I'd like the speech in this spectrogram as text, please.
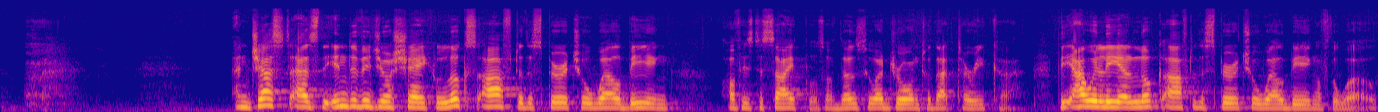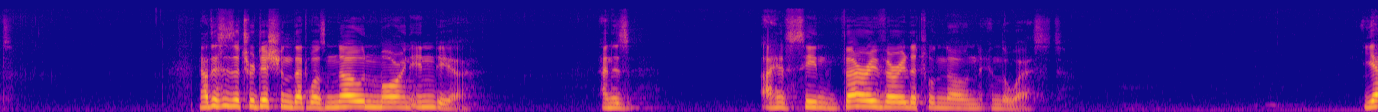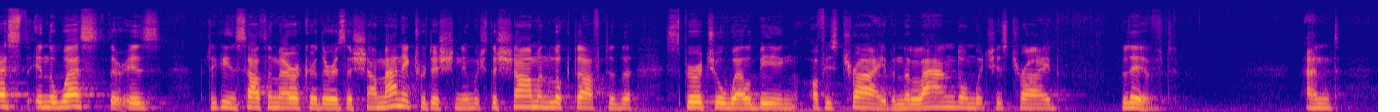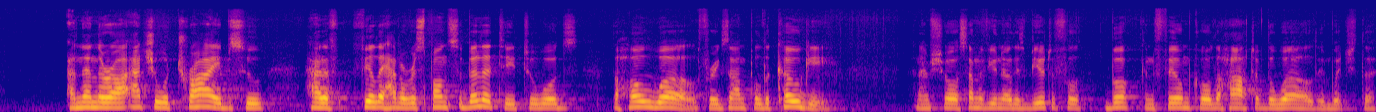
and just as the individual sheikh looks after the spiritual well being of his disciples, of those who are drawn to that tariqah, the awliya look after the spiritual well being of the world. Now, this is a tradition that was known more in India and is, I have seen, very, very little known in the West. Yes, in the West there is particularly in South America, there is a shamanic tradition in which the shaman looked after the spiritual well being of his tribe and the land on which his tribe lived. And, and then there are actual tribes who had a, feel they have a responsibility towards the whole world. For example, the Kogi. And I'm sure some of you know this beautiful book and film called The Heart of the World, in which the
